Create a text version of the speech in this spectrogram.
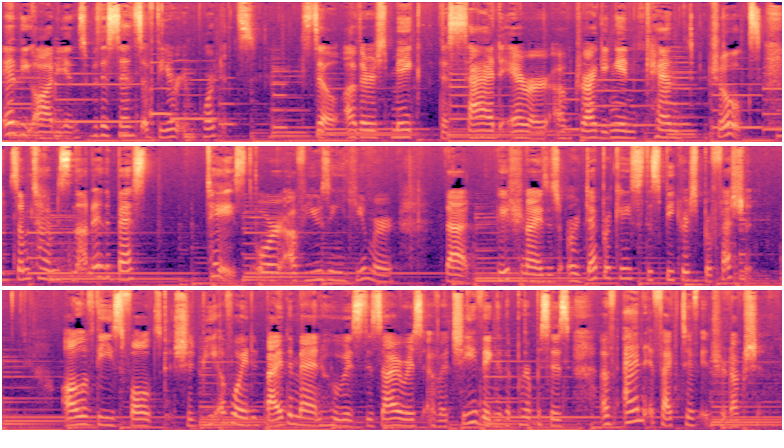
and the audience with a sense of their importance. Still, others make the sad error of dragging in canned jokes, sometimes not in the best taste, or of using humor that patronizes or deprecates the speaker's profession. All of these faults should be avoided by the man who is desirous of achieving the purposes of an effective introduction.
